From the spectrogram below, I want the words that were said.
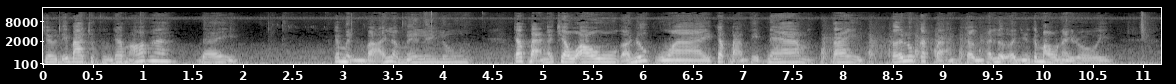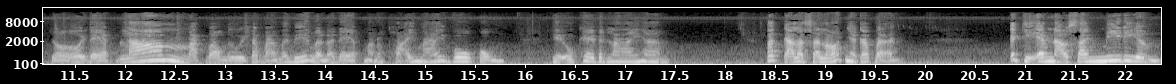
Trừ đi 30 phần trăm off ha. Đây. Cái mình vải là mê ly luôn. Các bạn ở châu Âu ở nước ngoài các bạn Việt Nam. Đây tới lúc các bạn cần phải lựa những cái màu này rồi. Trời ơi đẹp lắm. Mặc vào người các bạn mới biết là nó đẹp mà nó thoải mái vô cùng hiệu Kevin Line ha. Tất cả là size lót nha các bạn. Các chị em nào size medium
